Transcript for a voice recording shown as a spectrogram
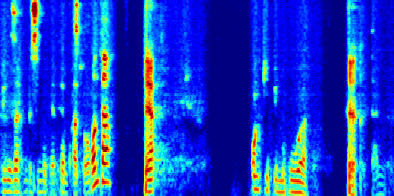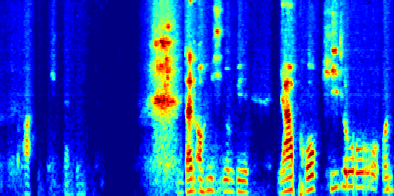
wie gesagt, ein bisschen mit der Temperatur runter Ja. und gib ihm Ruhe. Ja. Dann dann auch nicht irgendwie, ja, pro Kilo und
